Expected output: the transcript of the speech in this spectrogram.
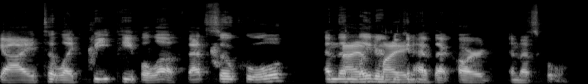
guy to like beat people up. That's so cool. And then I later my- you can have that card, and that's cool.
